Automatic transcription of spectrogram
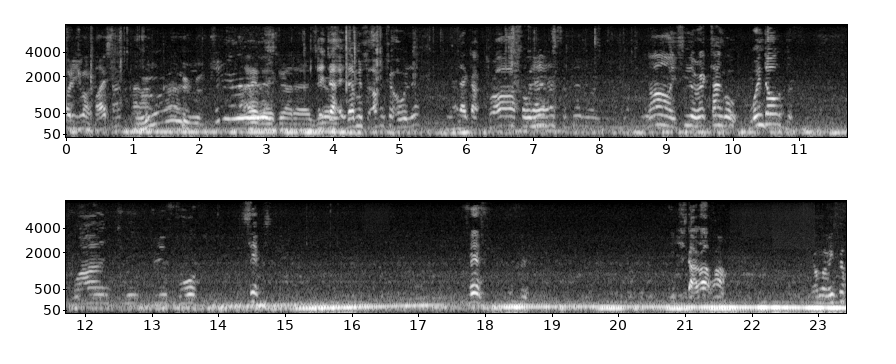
Oh, did you want to buy some? Uh, I Is have got a zero. that, is that Mr. Officer over there? Like a cross over there? that's the one. No, you see the rectangle window? One, two, three, four, six. Fifth. You just got off, huh? No more refill?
